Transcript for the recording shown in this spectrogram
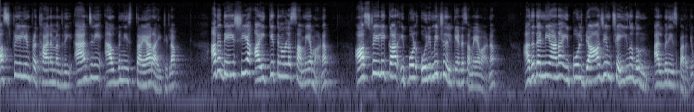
ഓസ്ട്രേലിയൻ പ്രധാനമന്ത്രി ആന്റണി ആൽബനീസ് തയ്യാറായിട്ടില്ല. അത് ദേശീയ ഐക്യത്തിനുള്ള സമയമാണ്. ഓസ്ട്രേലിയക്കാർ ഇപ്പോൾ ഒരുമിച്ച് നിൽക്കേണ്ട സമയമാണ്. അത് തന്നെയാണ് ഇപ്പോൾ രാജ്യം ചെയ്യുന്നതെന്നും അൽബനീസ് പറഞ്ഞു.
